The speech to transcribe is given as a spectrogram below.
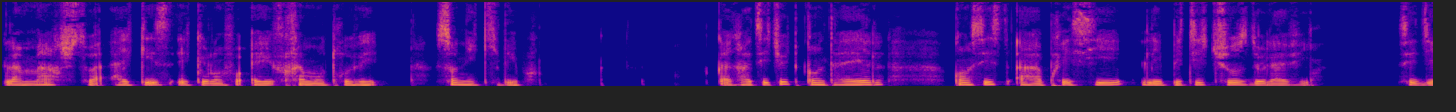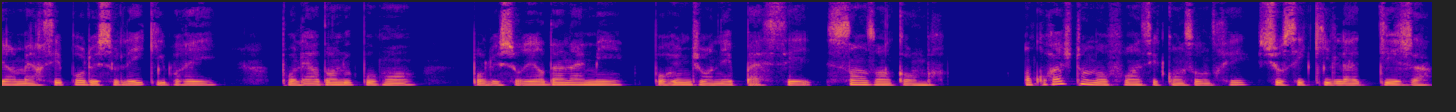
la marche soit acquise et que l'enfant ait vraiment trouvé son équilibre. La gratitude, quant à elle, consiste à apprécier les petites choses de la vie. C'est dire merci pour le soleil qui brille, pour l'air dans le poumon, pour le sourire d'un ami, pour une journée passée sans encombre. Encourage ton enfant à se concentrer sur ce qu'il a déjà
